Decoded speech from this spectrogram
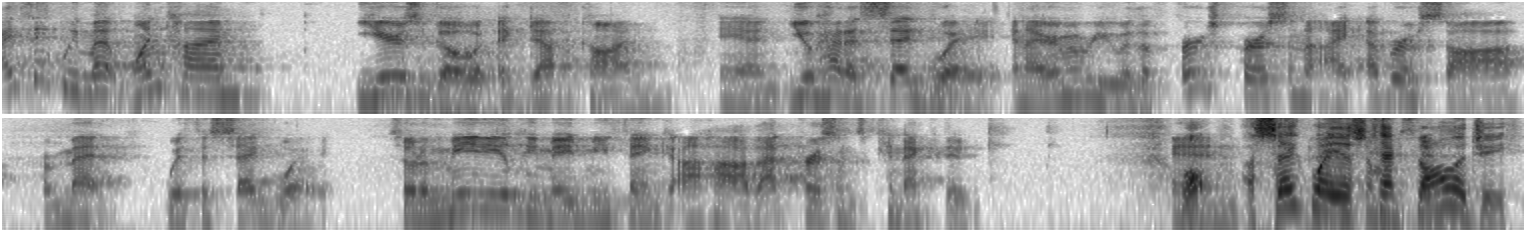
I think we met one time years ago at DEF CON, and you had a Segway, and I remember you were the first person I ever saw or met with a Segway. So it immediately made me think, aha, that person's connected. Well, a Segway is technology, said,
